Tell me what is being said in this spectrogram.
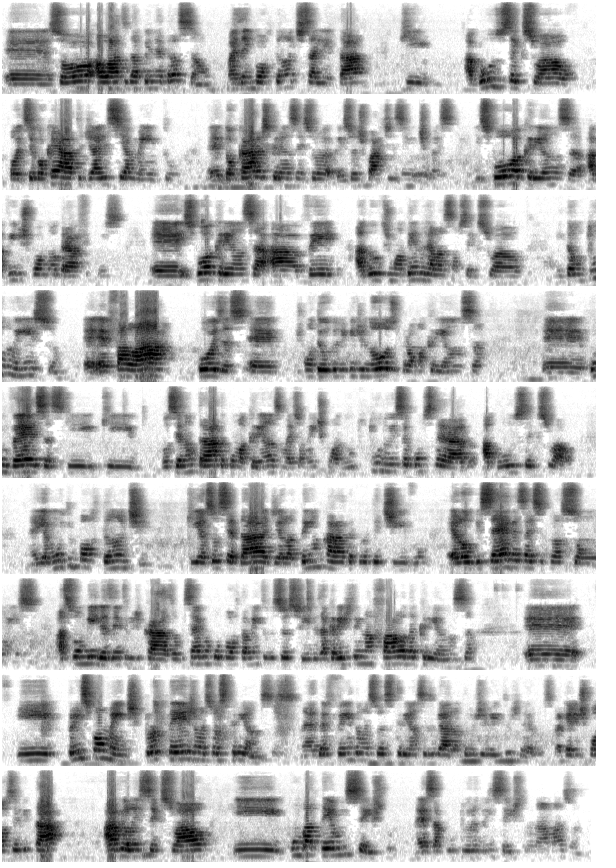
é, só ao ato da penetração, mas é importante salientar que abuso sexual pode ser qualquer ato de aliciamento, é, tocar as crianças em, sua, em suas partes íntimas, expor a criança a vídeos pornográficos, é, expor a criança a ver adultos mantendo relação sexual, então, tudo isso é, é falar coisas é, conteúdo libidinoso para uma criança, é, conversas que, que você não trata com uma criança, mas somente com um adulto, tudo isso é considerado abuso sexual. Né? E é muito importante que a sociedade ela tenha um caráter protetivo, ela observe essas situações, as famílias dentro de casa observem o comportamento dos seus filhos, acreditem na fala da criança, é, e, principalmente, protejam as suas crianças, né? defendam as suas crianças e garantam os direitos delas, para que a gente possa evitar a violência sexual e combater o incesto, né? essa cultura do incesto na Amazônia.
